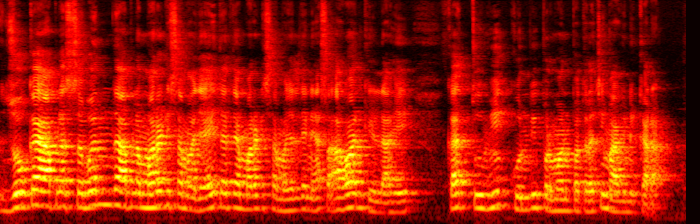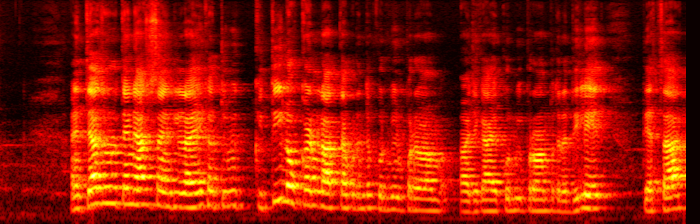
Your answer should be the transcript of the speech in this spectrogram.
जो काय आपला संबंध आपला मराठी समाज आहे तर त्या मराठी समाजाला त्यांनी असं आवाहन केलं आहे का तुम्ही कुणबी प्रमाणपत्राची मागणी करा. आणि त्याचबरोबर त्यांनी असं सांगितलेलं आहे का तुम्ही किती लोकांना आतापर्यंत कुणबी प्रमाण जे काय कुणबी प्रमाणपत्र दिलेत त्याचा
